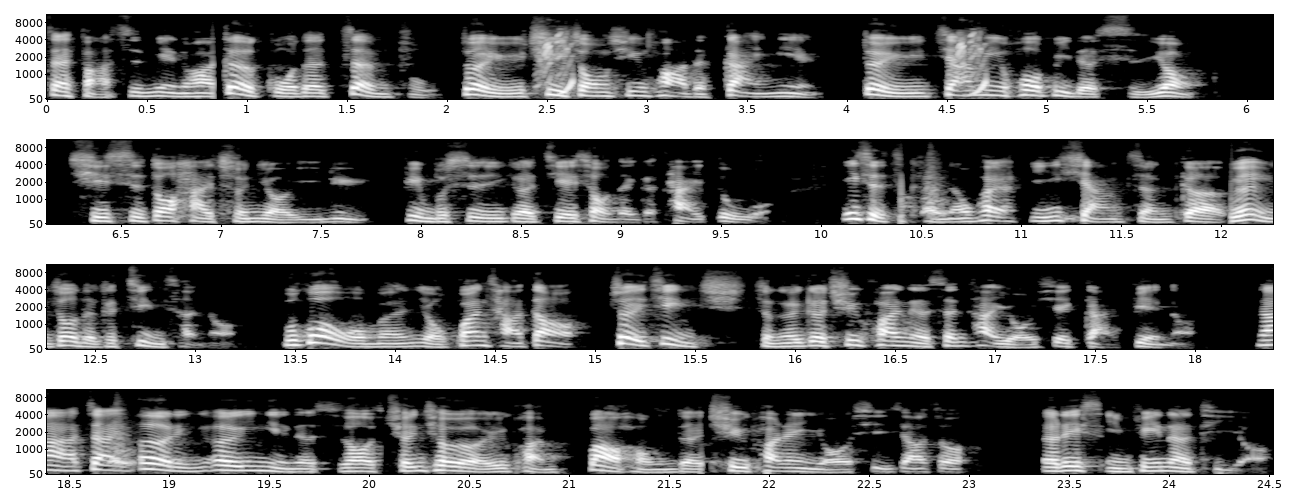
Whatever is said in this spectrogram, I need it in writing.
在法制面的话，各国的政府对于去中心化的概念，对于加密货币的使用，其实都还存有疑虑，并不是一个接受的一个态度哦。因此可能会影响整个元宇宙的一个进程哦。不过我们有观察到，最近整个一个区块链的生态有一些改变哦。那在二零二一年的时候，全球有一款爆红的区块链游戏叫做 Alice Infinity 哦。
